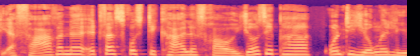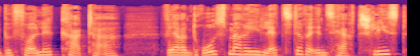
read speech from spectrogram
Die erfahrene, etwas rustikale Frau Josipa und die junge, liebevolle Kata. Während Rosmarie letztere ins Herz schließt,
